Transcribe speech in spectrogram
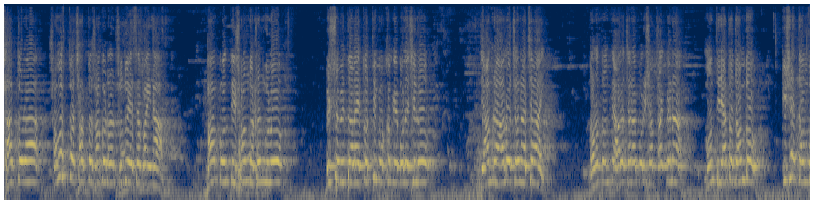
ছাত্ররা, সমস্ত ছাত্র সংগঠন শুধু এসএফআই না, বামপন্থী সংগঠনগুলো বিশ্ববিদ্যালয় কর্তৃপক্ষকে বলেছিল যে আমরা আলোচনা চাই। গণতন্ত্রে আলোচনা পরিষদ থাকবে না। মন্ত্রীর এত দম্ভ কিসের দম্ভ?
